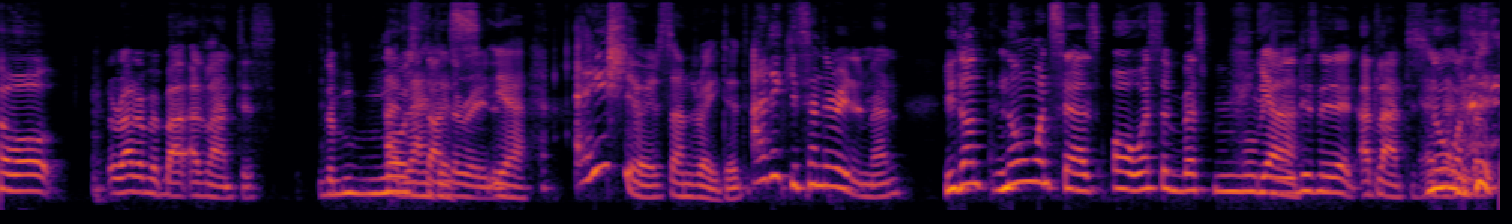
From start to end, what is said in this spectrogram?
of all, right up about Atlantis, the most Atlantis, underrated. Yeah, are you sure it's underrated? I think it's underrated, man. You don't. No one says, "Oh, what's the best movie Yeah. Disney did?" Atlantis. No one does.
